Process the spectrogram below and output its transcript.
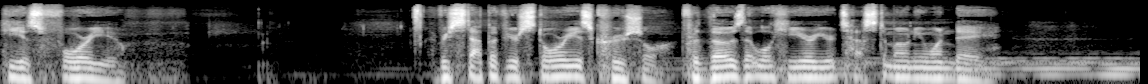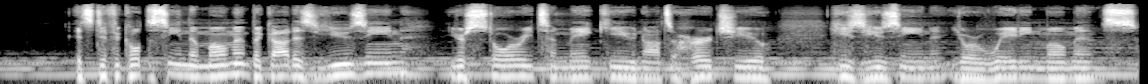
He is for you. Every step of your story is crucial for those that will hear your testimony one day. It's difficult to see in the moment, but God is using your story to make you, not to hurt you. He's using your waiting moments,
